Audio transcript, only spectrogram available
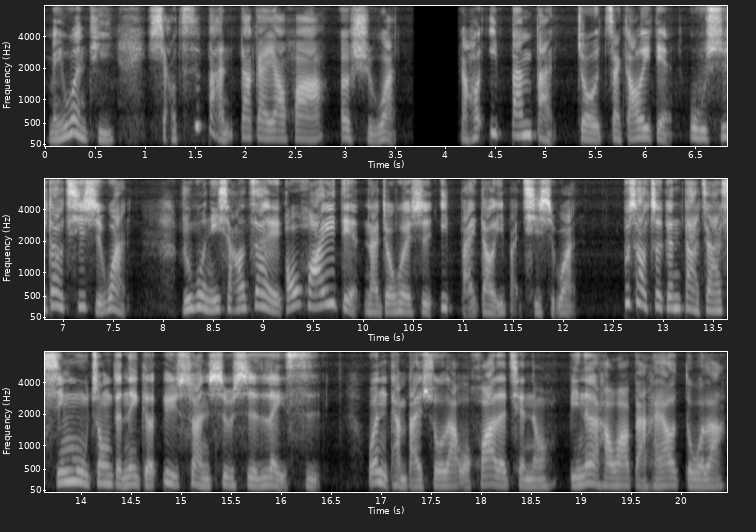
没问题，小资版大概要花二十万。然后一般版就再高一点，五十到七十万。如果你想要再豪华一点，那就会是一百到一百七十万。不知道这跟大家心目中的那个预算是不是类似？我很坦白说啦，我花的钱哦，比那个豪华版还要多啦。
